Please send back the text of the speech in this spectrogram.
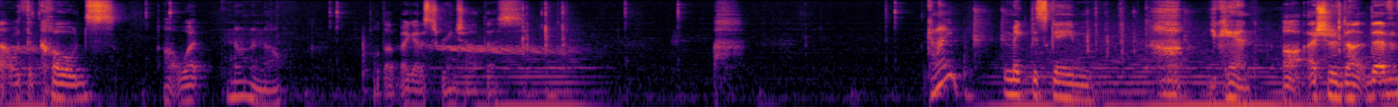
Not with the codes. Oh, what? No, no, no. Hold up, I gotta screenshot this. Can I make this game... you can. Oh, I should have done that.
